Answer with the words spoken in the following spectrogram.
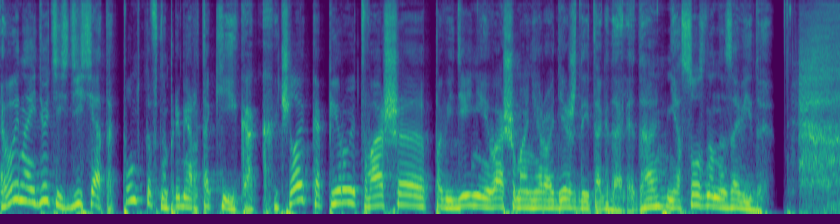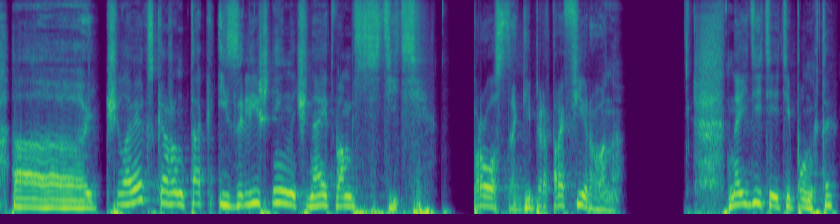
Вы найдете с десяток пунктов, например, такие, как человек копирует ваше поведение, вашу манеру одежды и так далее, да, неосознанно завидуя. А, человек, скажем так, излишне начинает вам льстить. Просто гипертрофированно. Найдите эти пункты.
